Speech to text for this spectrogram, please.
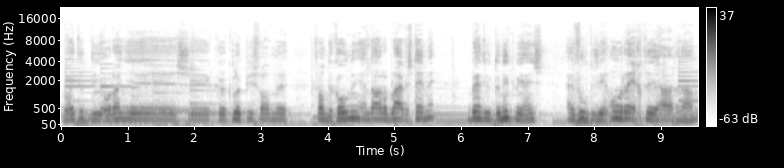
hoe het, die oranje clubjes van, van de koning en daarop blijven stemmen. Bent u het er niet mee eens en voelt u zich onrecht eh, aangedaan,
